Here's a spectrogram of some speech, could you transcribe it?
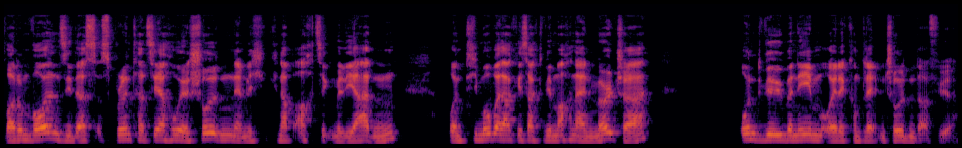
warum wollen sie das? Sprint hat sehr hohe Schulden, nämlich knapp 80 Milliarden. Und T-Mobile hat gesagt, wir machen einen Merger und wir übernehmen eure kompletten Schulden dafür.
